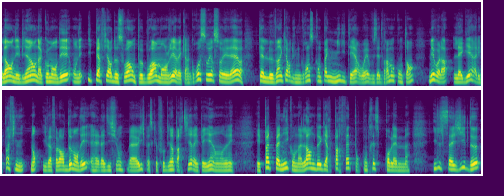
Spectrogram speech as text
Là, on est bien, on a commandé, on est hyper fier de soi, on peut boire, manger avec un gros sourire sur les lèvres, tel le vainqueur d'une grande campagne militaire. Ouais, vous êtes vraiment content. Mais voilà, la guerre, elle n'est pas finie. Non, il va falloir demander l'addition. Bah oui, parce qu'il faut bien partir et payer à un moment donné. Et pas de panique, on a l'arme de guerre parfaite pour contrer ce problème. Il s'agit de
